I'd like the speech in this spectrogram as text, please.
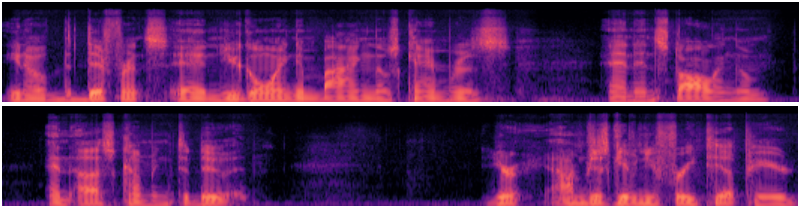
you know, the difference in you going and buying those cameras and installing them and us coming to do it. You're, I'm just giving you a free tip here.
